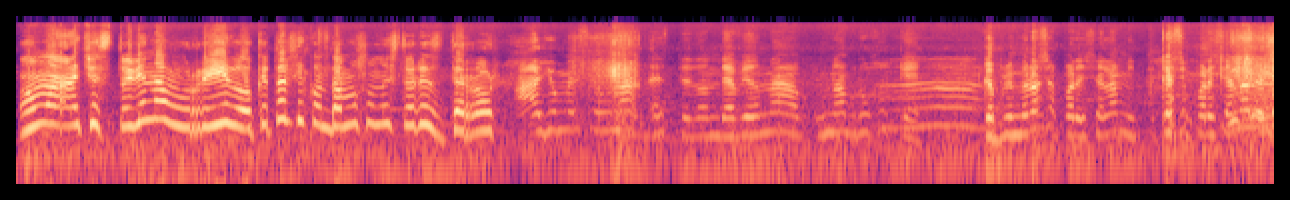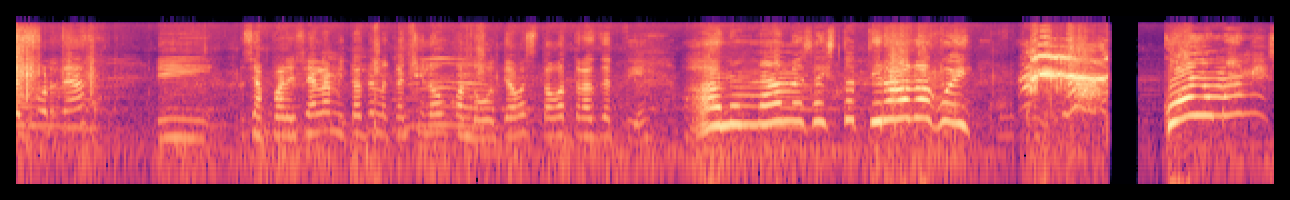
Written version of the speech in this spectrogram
No manches, estoy bien aburrido. ¿Qué tal si contamos una historia de terror? Ah, yo me sé una, este, donde había una, una bruja que, que primero se aparecía a la mitad, que se parecía a la de Left 4 y se aparecía a la mitad de la cancha y luego cuando volteabas estaba atrás de ti. Ah, no mames, ahí está tirada, güey. ¿Cuál no mames?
